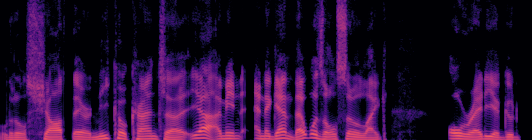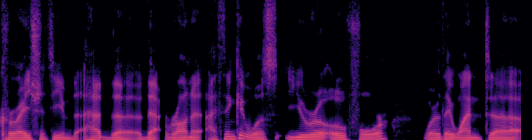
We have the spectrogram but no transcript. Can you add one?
Little shot there, Niko Kranjčar. Yeah, I mean, and again, that was also like already a good Croatia team that had the that run. It I think it was Euro 04 where they went uh,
